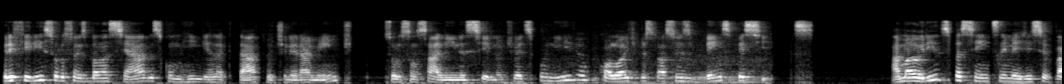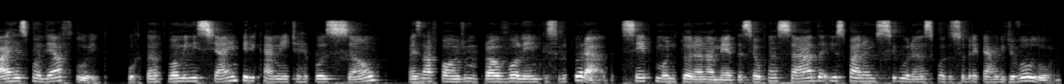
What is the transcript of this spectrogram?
Preferir soluções balanceadas, como ringer lactato rotineiramente, solução salina se ele não estiver disponível, colóide para situações bem específicas. A maioria dos pacientes na emergência vai responder a fluido, portanto, vamos iniciar empiricamente a reposição, mas na forma de uma prova volêmica estruturada, sempre monitorando a meta a ser alcançada e os parâmetros de segurança à sobrecarga de volume.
